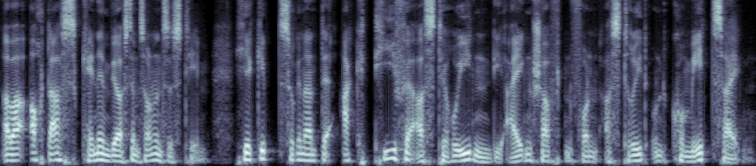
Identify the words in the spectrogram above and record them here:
aber auch das kennen wir aus dem Sonnensystem. Hier gibt es sogenannte aktive Asteroiden, die Eigenschaften von Asteroid und Komet zeigen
